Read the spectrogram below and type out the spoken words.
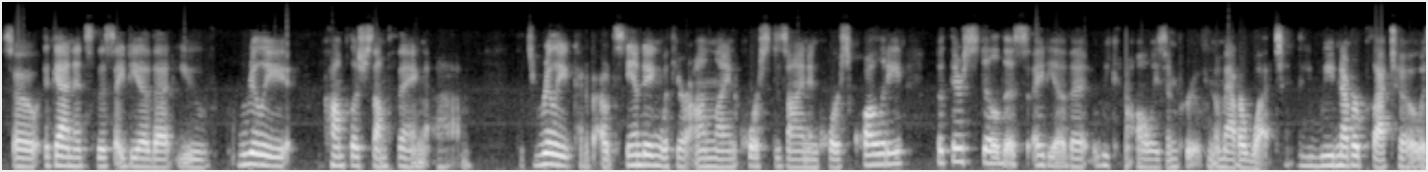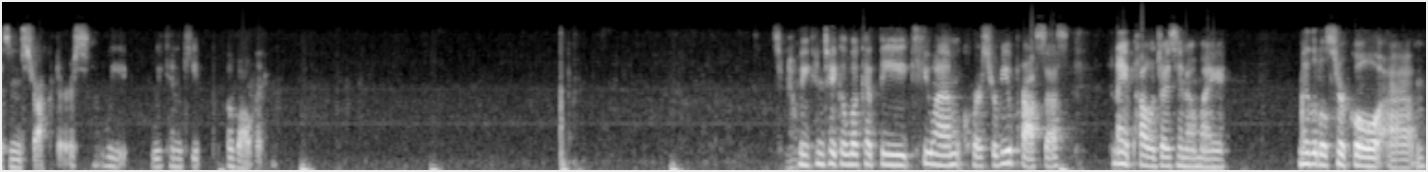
So again, it's this idea that you've really accomplished something um, that's really kind of outstanding with your online course design and course quality, but there's still this idea that we can always improve no matter what. We never plateau as instructors. We, we can keep evolving. So now we can take a look at the QM course review process. And I apologize, you know, my, my little circle um,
